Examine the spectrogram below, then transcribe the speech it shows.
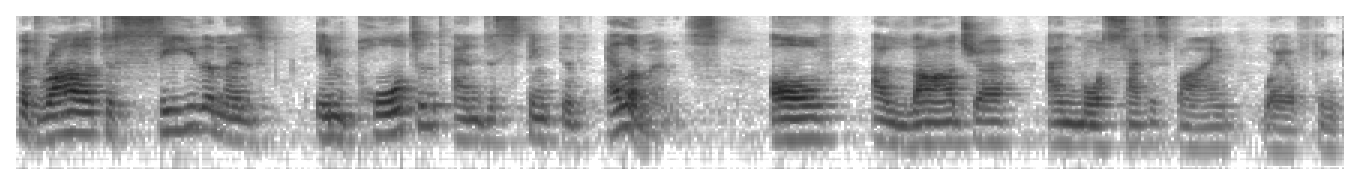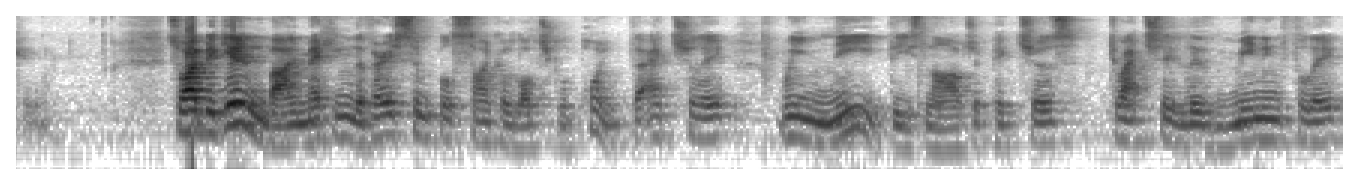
but rather to see them as important and distinctive elements of a larger and more satisfying way of thinking. So I begin by making the very simple psychological point that actually we need these larger pictures to actually live meaningfully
